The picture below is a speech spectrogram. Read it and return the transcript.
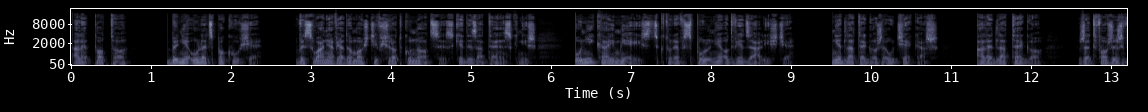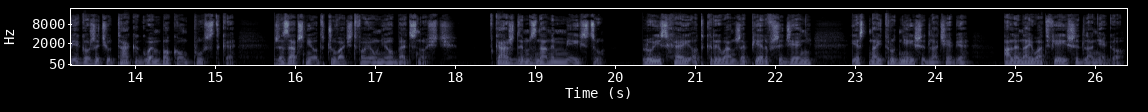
ale po to, by nie ulec pokusie. Wysłania wiadomości w środku nocy, z kiedy zatęsknisz. Unikaj miejsc, które wspólnie odwiedzaliście. Nie dlatego, że uciekasz, ale dlatego, że tworzysz w jego życiu tak głęboką pustkę, że zacznie odczuwać twoją nieobecność. W każdym znanym miejscu. Louise Hay odkryła, że pierwszy dzień jest najtrudniejszy dla ciebie, ale najłatwiejszy dla niego.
